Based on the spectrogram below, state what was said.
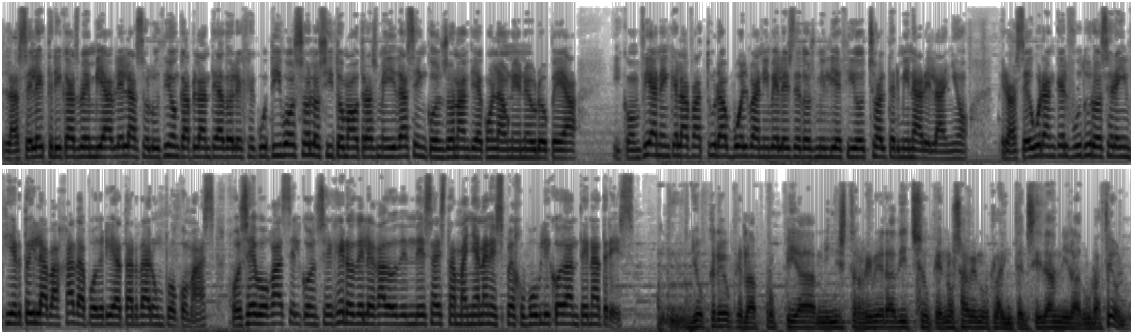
Las eléctricas ven viable la solución que ha planteado el Ejecutivo solo si toma otras medidas en consonancia con la Unión Europea. Y confían en que la factura vuelva a niveles de 2018 al terminar el año, pero aseguran que el futuro será incierto y la bajada podría tardar un poco más. José Bogas, el consejero delegado de Endesa, esta mañana en Espejo Público de Antena 3. Yo creo que la propia ministra Rivera ha dicho que no sabemos la intensidad ni la duración,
